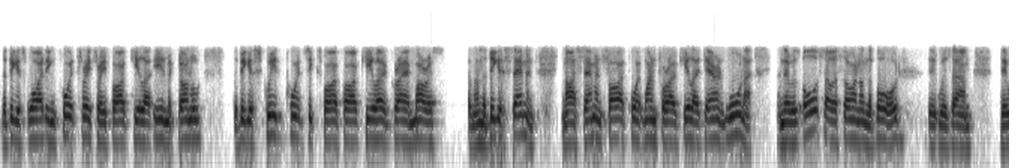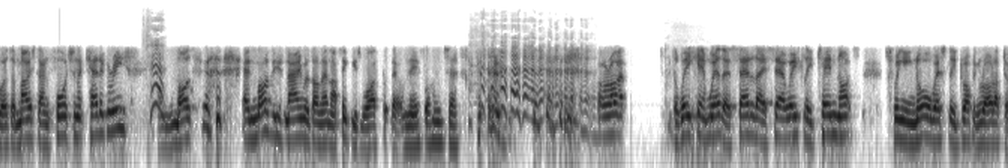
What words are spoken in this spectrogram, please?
The biggest whiting, 0.335 kilo Ian McDonald. The biggest squid, 0.655 kilo Graham Morris. And then the biggest salmon, nice salmon, 5.140 kilo Darren Warner. And there was also a sign on the board that was um, there was a most unfortunate category, and Moz and Mozzy's name was on that. And I think his wife put that on there for him. So, all right. The weekend weather: Saturday southeasterly 10 knots, swinging northwesterly, dropping right up to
